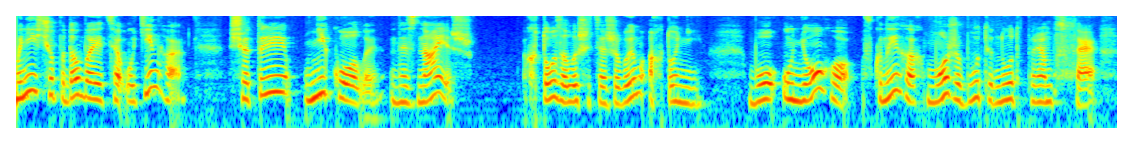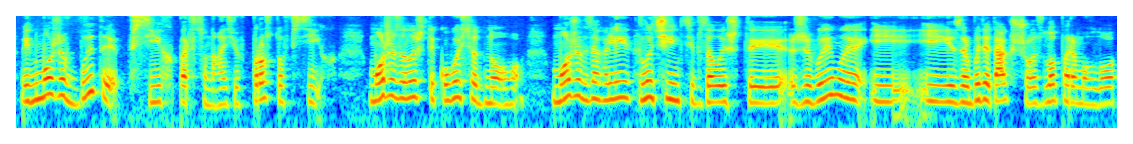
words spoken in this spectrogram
Мені що подобається у Кінга, що ти ніколи не знаєш, хто залишиться живим, а хто ні. Бо у нього в книгах може бути ну от прям все. Він може вбити всіх персонажів, просто всіх. Може залишити когось одного, може взагалі злочинців залишити живими і і зробити так, що зло перемогло.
